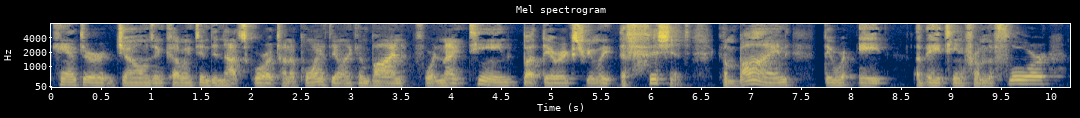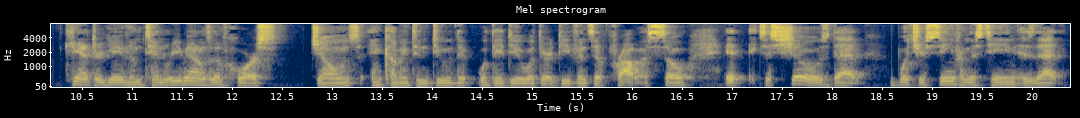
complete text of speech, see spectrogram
Kanter, Jones, and Covington did not score a ton of points. They only combined for 19, but they were extremely efficient. Combined, they were 8 of 18 from the floor. Kanter gave them 10 rebounds. And of course, Jones and Covington do the, what they do with their defensive prowess. So it, it just shows that what you're seeing from this team is that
